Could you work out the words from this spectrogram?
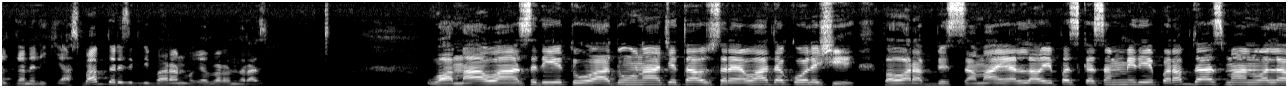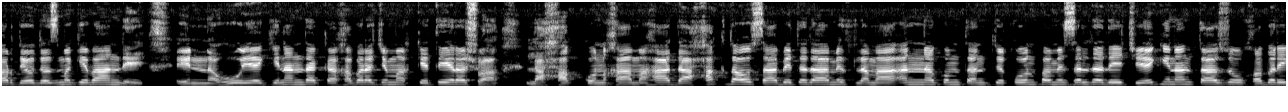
التن لیکي اسباب د رزق دی باران بغیر باران ناراضي وما واسدي توعدون چې تاسو سره وعده کول شي فورب السماء الله وی پس قسم می دی پر رب د اسمان ول او دیو د زمکه باندې انه یقینا د خبره چې مخ کې تیر شو لحق خامها د حق دا او ثابت دا مثل ما انکم تنطقون په مثل د دې چې یقینا تاسو خبرې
